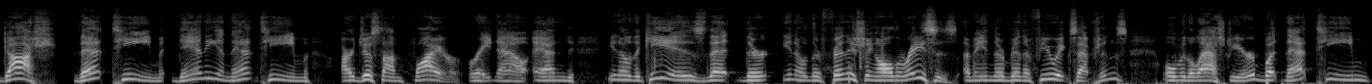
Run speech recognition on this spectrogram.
gosh, that team, Danny and that team are just on fire right now. And, you know, the key is that they're, you know, they're finishing all the races. I mean, there have been a few exceptions over the last year, but that team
